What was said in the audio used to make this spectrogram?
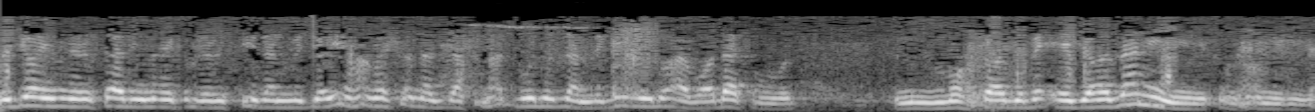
به جایی می‌رسد اینایی که رسیدن به جایی همشون از زحمت بود و زندگی بود و عبادت بود. محتاج به اجازه نیست اونها می‌گویند.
